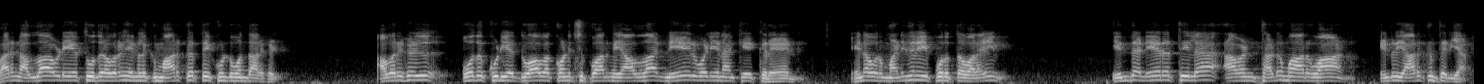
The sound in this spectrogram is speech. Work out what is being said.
பாருங்க அல்லாவுடைய தூதரவர்கள் எங்களுக்கு மார்க்கத்தை கொண்டு வந்தார்கள். அவர்கள் ஓதக்கூடிய துவாவை கணிச்சு பாருங்க யாழ்லா நேர்வழி நான் கேட்கிறேன். ஏன்னா ஒரு மனிதனை பொறுத்தவரை எந்த நேரத்தில் அவன் தடுமாறுவான் என்று யாருக்கும் தெரியாது.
